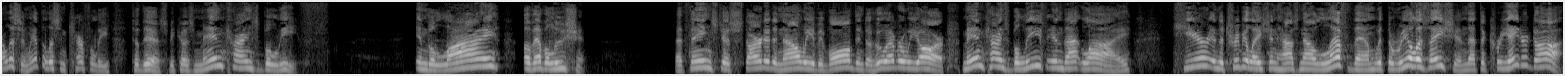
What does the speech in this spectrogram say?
Now, listen, we have to listen carefully to this because mankind's belief in the lie of evolution, that things just started and now we have evolved into whoever we are, mankind's belief in that lie here in the tribulation has now left them with the realization that the Creator God,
